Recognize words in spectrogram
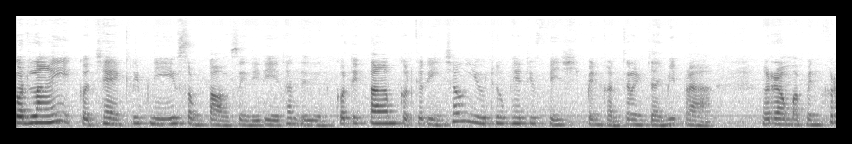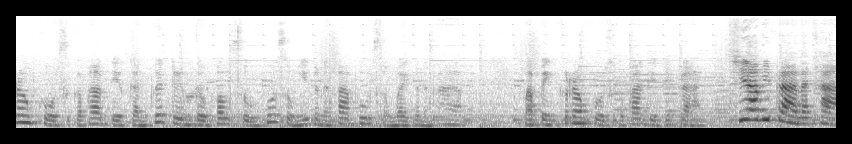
กดไลค์กดแชร์คลิปนี้ส่งต่อสิ่งดีๆ ท่านอื่น กดติดตามกดกระดิ่งช่อง YouTube h e a d y Fish เป็นขวัญกำลังใจพี่ปลา เรามาเป็นครอบครัวสุขภาพเดียวกัน เพื่อเตรียมตัวเข้าสู่ผู้สูงอายุคุณภาพผู้สูงวัยคุณภาพ มาเป็นครอบครัวสุขภาพเดียวพี่ปลาเชื่อพี่ปลานะคะ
